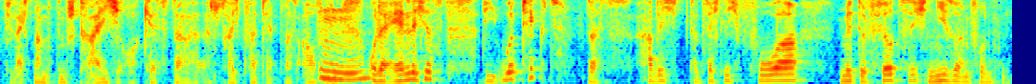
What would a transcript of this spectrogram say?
vielleicht mal mit einem Streichorchester, Streichquartett was aufnehmen mhm. oder ähnliches. Die Uhr tickt. Das habe ich tatsächlich vor Mitte 40 nie so empfunden.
